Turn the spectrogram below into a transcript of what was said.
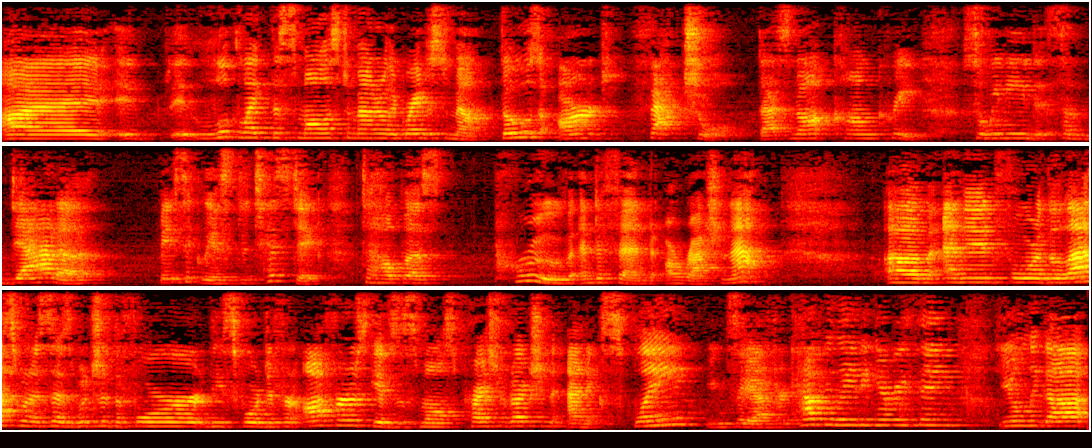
I it, it looked like the smallest amount or the greatest amount. Those aren't factual. That's not concrete. So we need some data, basically a statistic, to help us prove and defend our rationale. Um, and then for the last one, it says which of the four these four different offers gives the smallest price reduction and explain. You can say after calculating everything, you only got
